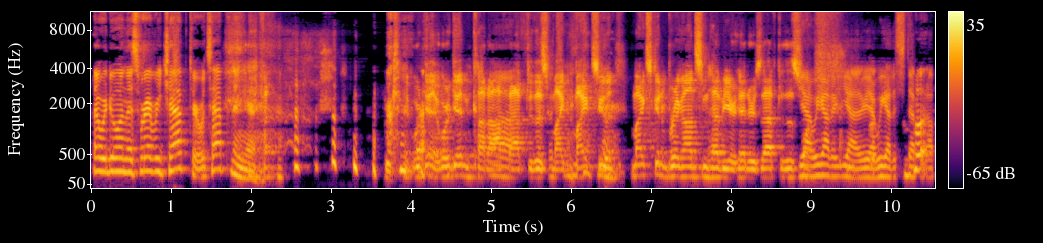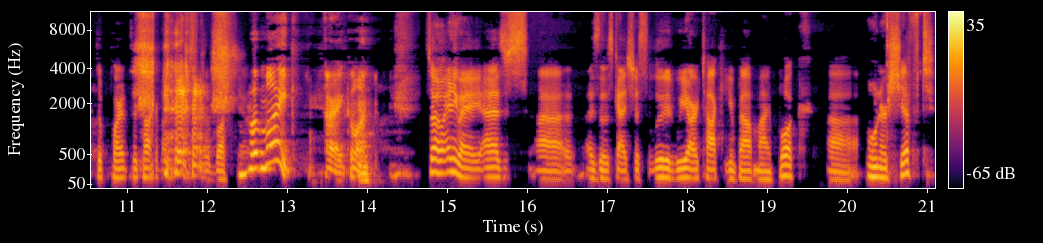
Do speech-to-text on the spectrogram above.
That we're doing this for every chapter. What's happening here? We're, getting- we're getting we're getting cut off Uh, after this. Mike Mike's gonna Mike's gonna bring on some heavier hitters after this Yeah, one. we got to yeah yeah we got to step But- it up to part to talk about the rest of the book. but Mike. All right, go on. So anyway, as uh, as those guys just alluded, we are talking about my book, uh, Owner Shift.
